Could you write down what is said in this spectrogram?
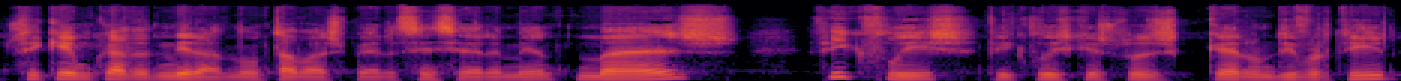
Fiquei um bocado admirado, não estava à espera, sinceramente, mas fico feliz, fico feliz que as pessoas queiram divertir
